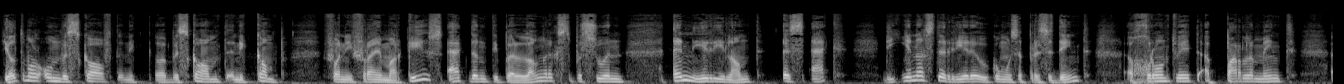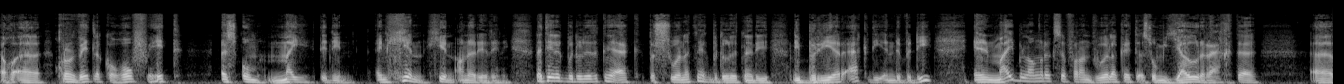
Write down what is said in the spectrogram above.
heeltemal onbeskaafd in die uh, beskaamd in die kamp van die vrye markiers. Ek dink die belangrikste persoon in hierdie land is ek. Die enigste rede hoekom ons 'n president, 'n grondwet, 'n parlement, 'n grondwetlike hof het, is om my te dien en geen geen ander rede nie. Natuurlik bedoel dit nie ek persoonlik nie, ek bedoel dit nou die die breër ek, die individu en my belangrikste verantwoordelikheid is om jou regte uh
